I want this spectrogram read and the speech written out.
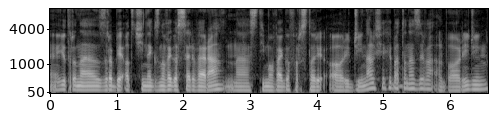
e, Jutro na, zrobię odcinek z nowego serwera na Steamowego For Story Original się chyba to nazywa, albo Origin.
